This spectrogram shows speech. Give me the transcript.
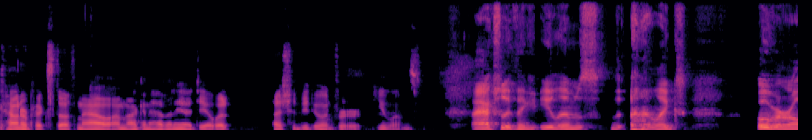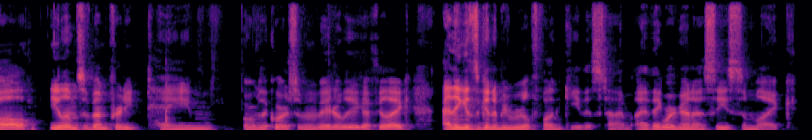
counter pick stuff now, I'm not going to have any idea what I should be doing for elims. I actually think elims, like overall, elims have been pretty tame over the course of Invader League. I feel like I think it's gonna be real funky this time. I think we're gonna see some like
